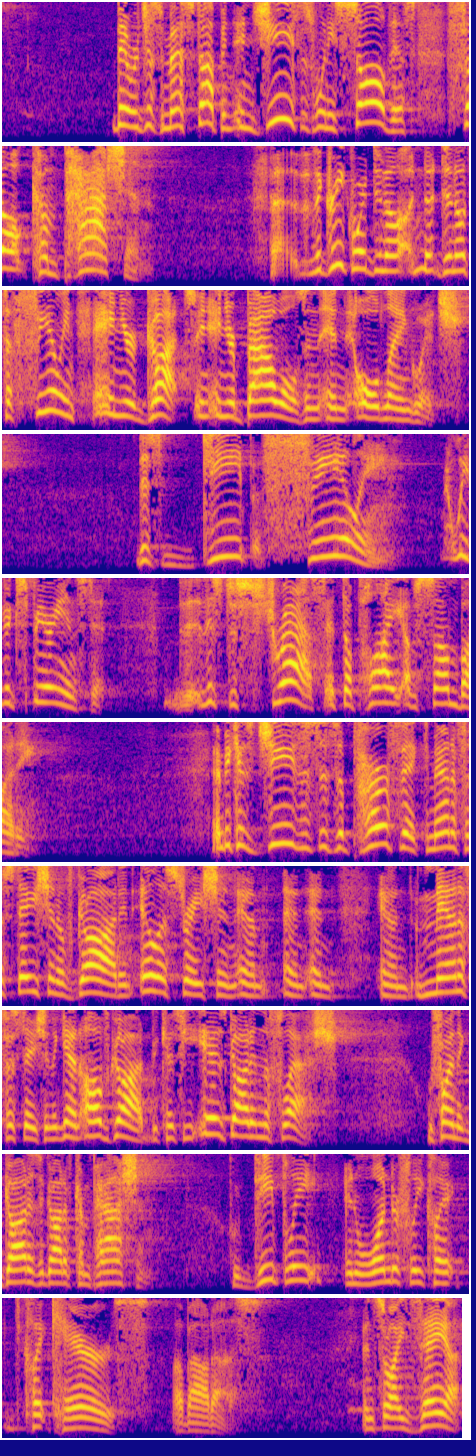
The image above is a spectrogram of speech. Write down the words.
They were just messed up. And, and Jesus, when he saw this, felt compassion. Uh, the Greek word denote, denotes a feeling in your guts, in, in your bowels, in, in old language. This deep feeling. We've experienced it. This distress at the plight of somebody. And because Jesus is a perfect manifestation of God, an illustration and, and, and, and manifestation, again, of God, because he is God in the flesh, we find that God is a God of compassion who deeply and wonderfully cares about us. And so Isaiah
